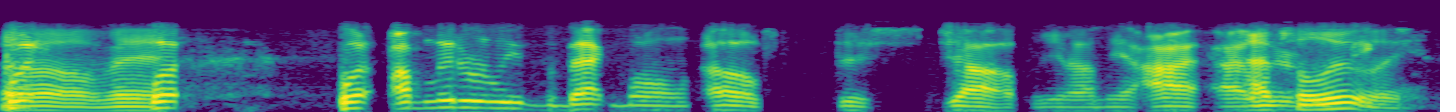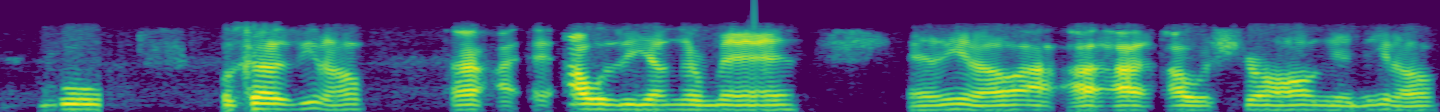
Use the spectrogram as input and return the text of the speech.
But- oh man. But but I'm literally the backbone of this job. You know, what I mean, I I Absolutely. because you know I, I I was a younger man, and you know I I I was strong, and you know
